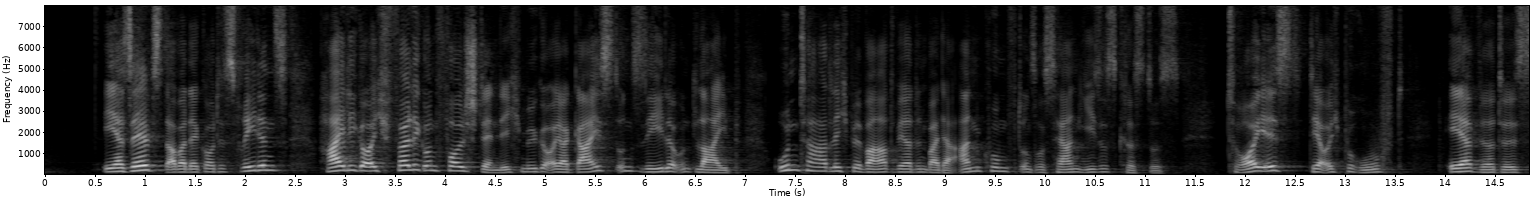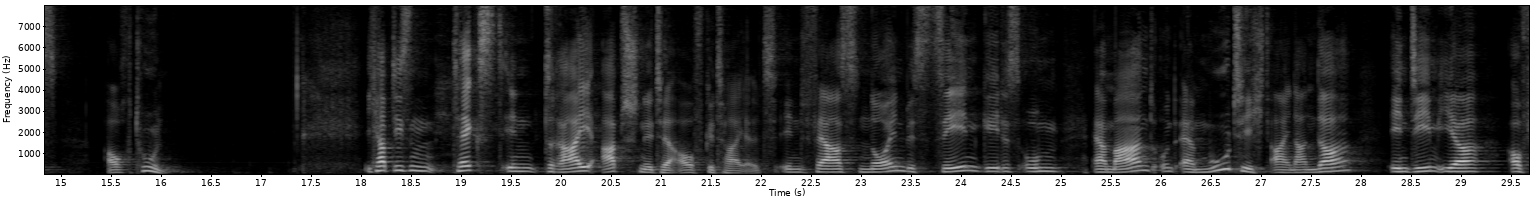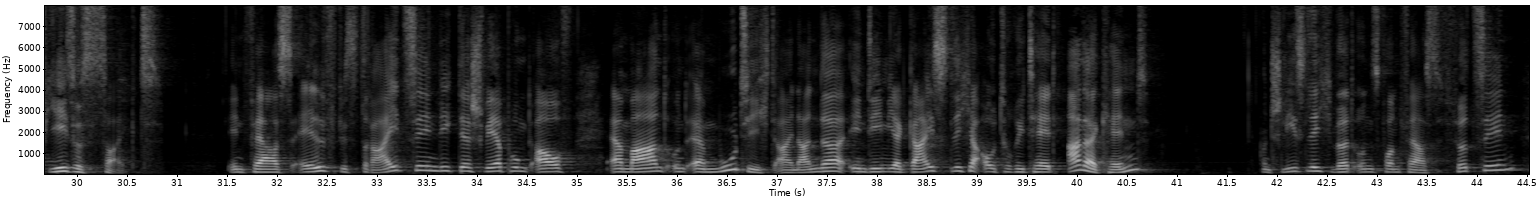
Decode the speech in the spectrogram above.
Er selbst aber, der Gott des Friedens, heilige euch völlig und vollständig, möge euer Geist und Seele und Leib untadelig bewahrt werden bei der Ankunft unseres Herrn Jesus Christus. Treu ist, der euch beruft, er wird es auch tun. Ich habe diesen Text in drei Abschnitte aufgeteilt. In Vers 9 bis 10 geht es um ermahnt und ermutigt einander, indem ihr auf Jesus zeigt. In Vers 11 bis 13 liegt der Schwerpunkt auf ermahnt und ermutigt einander, indem ihr geistliche Autorität anerkennt und schließlich wird uns von Vers 14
